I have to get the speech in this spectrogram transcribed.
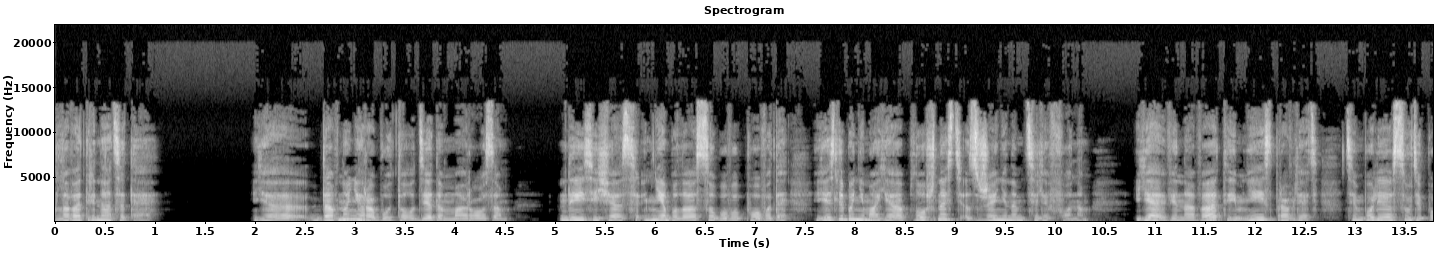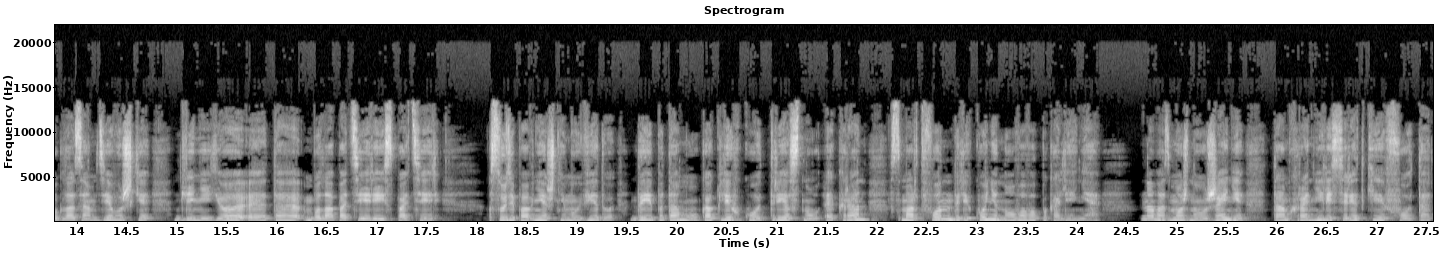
Глава 13. Я давно не работал Дедом Морозом. Да и сейчас не было особого повода, если бы не моя оплошность с Жениным телефоном. Я виноват, и мне исправлять. Тем более, судя по глазам девушки, для нее это была потеря из потерь. Судя по внешнему виду, да и потому, как легко треснул экран, смартфон далеко не нового поколения. Но, возможно, у Жени там хранились редкие фото,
